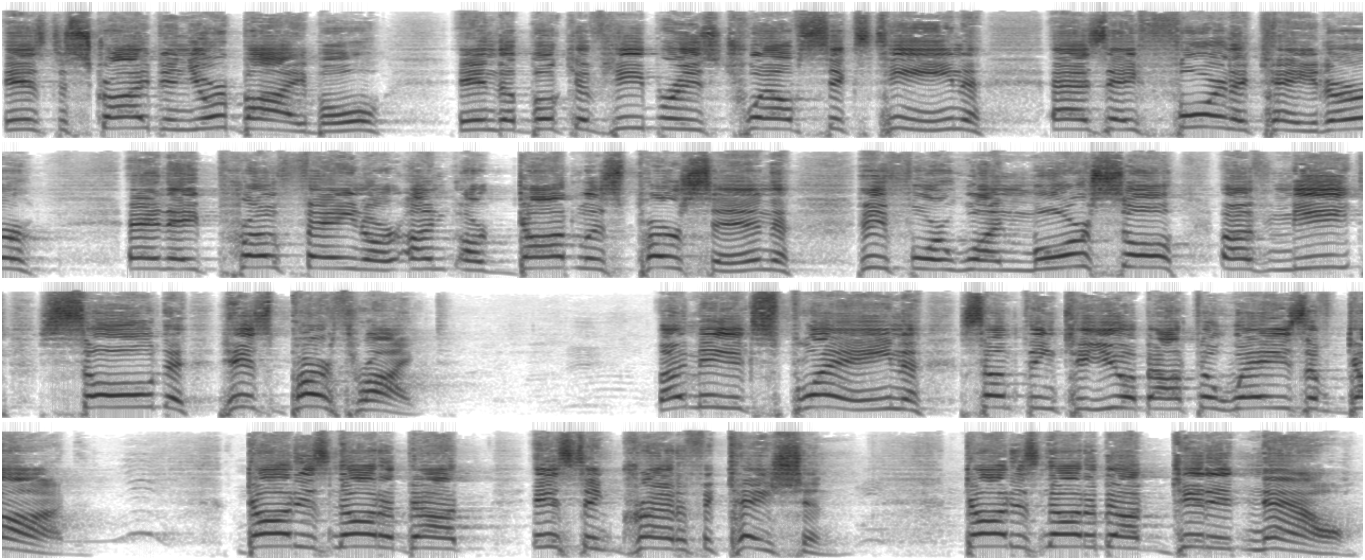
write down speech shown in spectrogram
is described in your Bible in the book of Hebrews 12, 16 as a fornicator and a profane or, un, or godless person who for one morsel of meat sold his birthright. Let me explain something to you about the ways of God. God is not about instant gratification. God is not about get it now.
